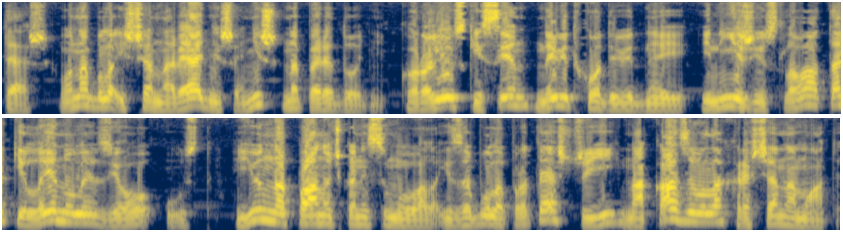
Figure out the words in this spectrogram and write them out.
теж. Вона була іще нарядніша, ніж напередодні. Королівський син не відходив від неї, і ніжні слова так і линули з його уст. Юна паночка не сумувала і забула про те, що їй наказувала хрещена мати.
